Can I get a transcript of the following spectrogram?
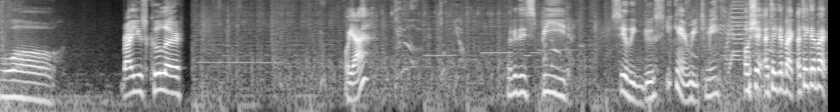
Whoa. Ryu's cooler. Oh yeah? Look at this speed. Silly goose, you can't reach me. Oh shit, I take that back. I take that back.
